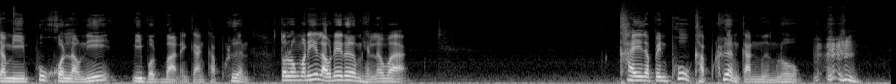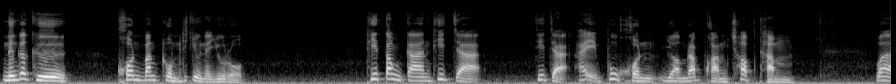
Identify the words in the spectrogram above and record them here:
จะมีผู้คนเหล่านี้มีบทบาทในการขับเคลื่อนตกลงวันนี้เราได้เริ่มเห็นแล้วว่า ใครจะเป็นผู้ขับเคลื่อนการเมืองโลกหนึ่งก็คือคนบางกลุ่มที่อยู่ในยุโรป ที่ต้องการที่จะ ที่จะให้ผู้คนยอมรับความชอบธรรม ว่า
